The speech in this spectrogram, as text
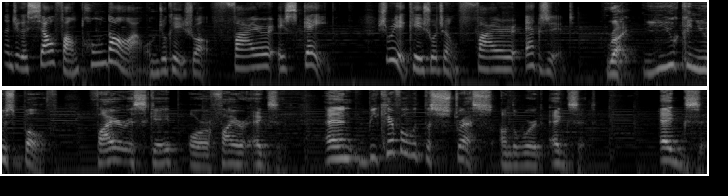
那这个消防通道啊，我们就可以说 fire escape，是不是也可以说成 fire exit? Right, you can use both fire escape or fire exit. And be careful with the stress on the word exit. Exit.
